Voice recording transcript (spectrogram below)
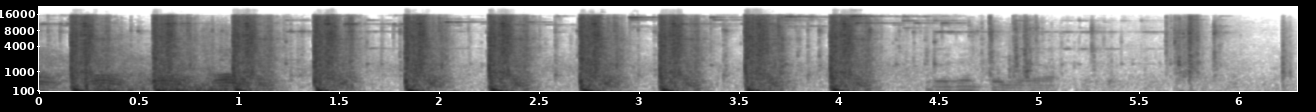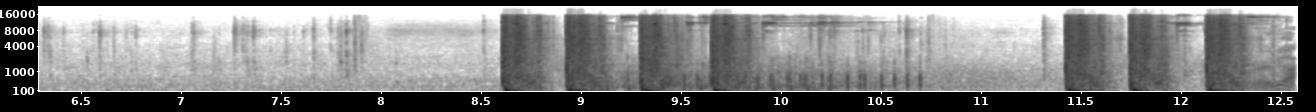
오오오 오. 여긴 또 뭐야 여기 안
